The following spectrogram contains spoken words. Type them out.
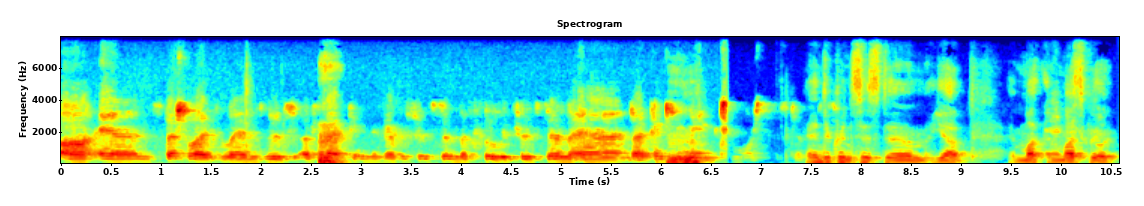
uh, and specialized lenses affecting the nervous system, the fluid system, and I think you mm-hmm. named two more systems. Endocrine system, yeah, mu- muscular,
